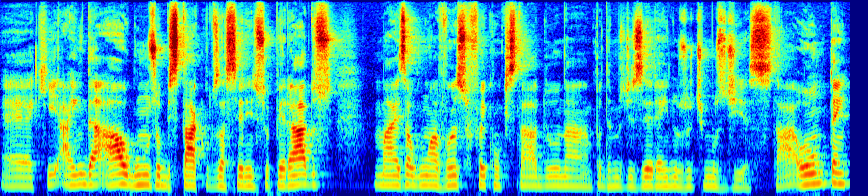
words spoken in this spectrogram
é, que ainda há alguns obstáculos a serem superados, mas algum avanço foi conquistado, na, podemos dizer, aí nos últimos dias. Tá? Ontem,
